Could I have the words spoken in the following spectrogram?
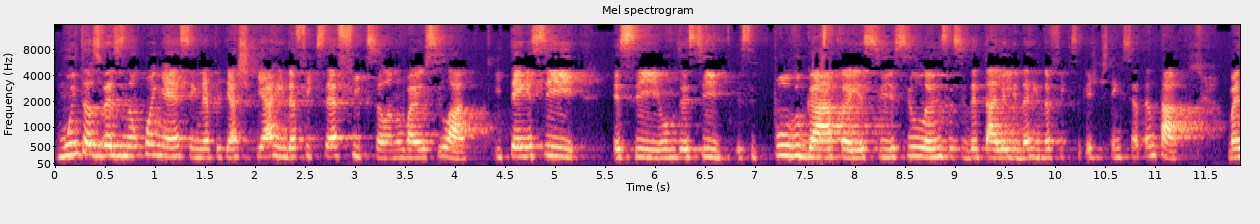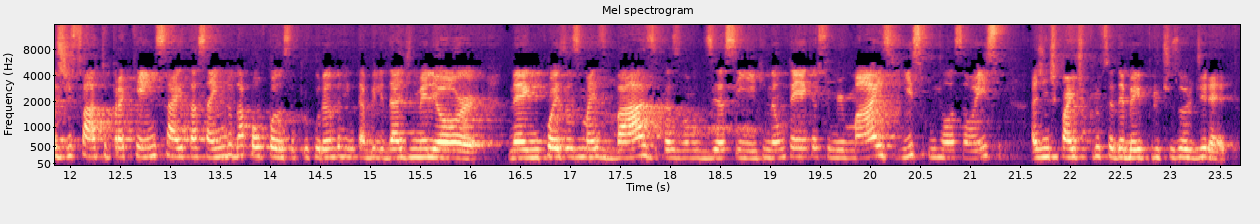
muitas vezes não conhecem, né? Porque acham que a renda fixa é fixa, ela não vai oscilar. E tem esse esse, vamos dizer, esse, esse pulo do gato aí, esse, esse lance, esse detalhe ali da renda fixa que a gente tem que se atentar. Mas, de fato, para quem sai, está saindo da poupança, procurando rentabilidade melhor, né, em coisas mais básicas, vamos dizer assim, que não tenha que assumir mais risco em relação a isso, a gente parte para o CDB e para o Tesouro Direto.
